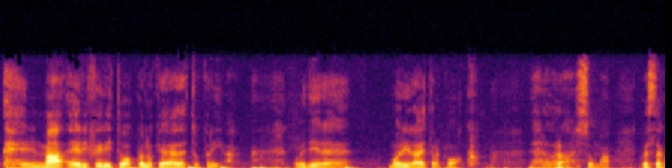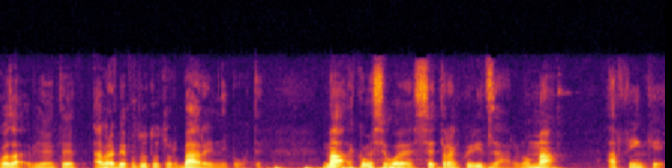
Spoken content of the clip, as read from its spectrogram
eh, il ma è riferito a quello che aveva detto prima, come dire, morirai tra poco. E allora, insomma, questa cosa evidentemente avrebbe potuto turbare il nipote. Ma è come se volesse tranquillizzarlo, ma affinché.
